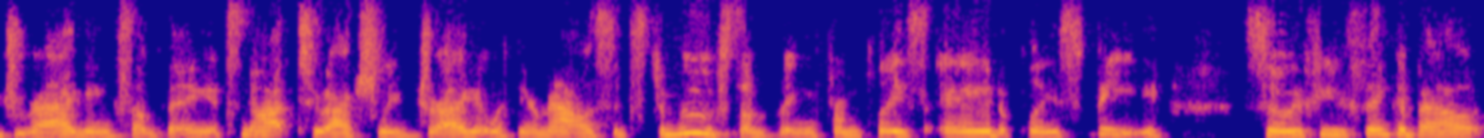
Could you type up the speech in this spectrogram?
dragging something. It's not to actually drag it with your mouse, it's to move something from place A to place B. So if you think about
